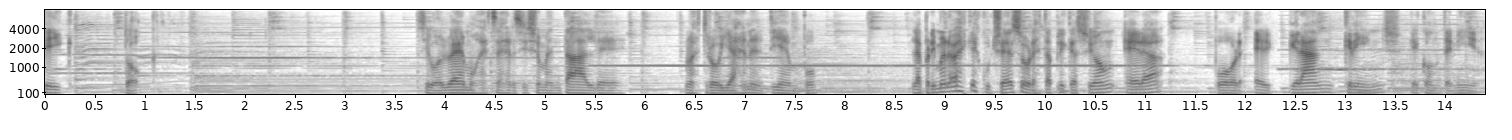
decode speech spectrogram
TikTok. Si volvemos a este ejercicio mental de nuestro viaje en el tiempo, la primera vez que escuché sobre esta aplicación era por el gran cringe que contenía.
